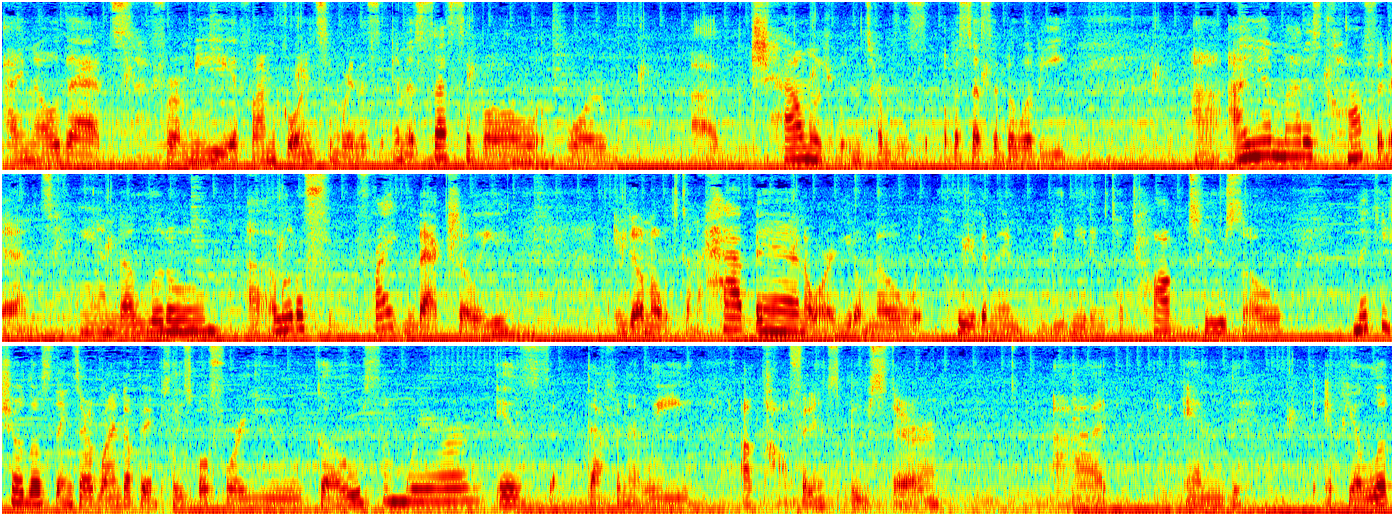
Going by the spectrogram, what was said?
I know that for me, if I'm going somewhere that's inaccessible or a challenge in terms of, of accessibility, uh, I am not as confident and a little a little frightened actually. You don't know what's going to happen, or you don't know who you're going to be needing to talk to. So, making sure those things are lined up in place before you go somewhere is definitely a confidence booster. Uh, and if you look,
